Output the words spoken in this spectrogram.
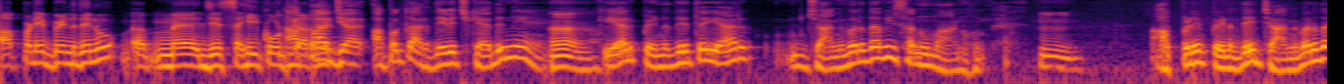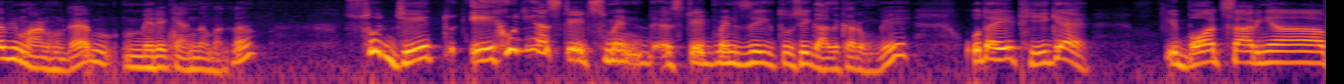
ਆਪਣੇ ਪਿੰਡ ਦੇ ਨੂੰ ਮੈਂ ਜੇ ਸਹੀ ਕੋਟ ਕਰ ਆਪਾਂ ਰਿਹਾ ਆਪਾਂ ਘਰ ਦੇ ਵਿੱਚ ਕਹਿ ਦਿੰਦੇ ਆ ਹਾਂ। ਕਿ ਯਾਰ ਪਿੰਡ ਦੇ ਤੇ ਯਾਰ ਜਾਨਵਰ ਦਾ ਵੀ ਸਾਨੂੰ ਮਾਣ ਹੁੰਦਾ ਹੈ। ਹੂੰ। ਆਪਣੇ ਪਿੰਡ ਦੇ ਜਾਨਵਰ ਦਾ ਵੀ ਮਾਣ ਹੁੰਦਾ ਹੈ ਮੇਰੇ ਕਹਿਣ ਦਾ ਮਤਲਬ। ਸੋ ਜੇ ਇਹੋ ਜਿਹੀਆਂ ਸਟੇਟਮੈਂਟ ਸਟੇਟਮੈਂਟਸ ਦੀ ਤੁਸੀਂ ਗੱਲ ਕਰੋਗੇ ਉਹ ਤਾਂ ਇਹ ਠੀਕ ਹੈ ਕਿ ਬਹੁਤ ਸਾਰੀਆਂ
